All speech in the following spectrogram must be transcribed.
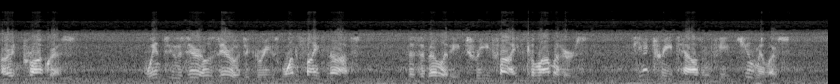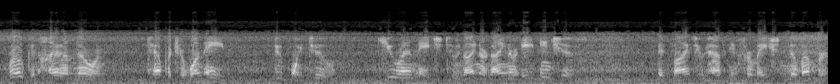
are in progress. Wind 200 degrees 15 knots. Visibility 35 kilometers. Few 3,000 feet cumulus. Broken height unknown. Temperature 18. Dew point 2. QNH 29 or 9 or 8 inches. Advise you have information November.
